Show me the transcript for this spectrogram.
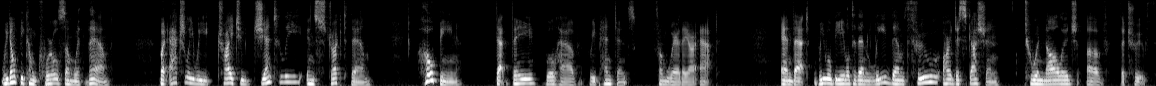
we don't become quarrelsome with them, but actually we try to gently instruct them, hoping that they will have repentance from where they are at. And that we will be able to then lead them through our discussion to a knowledge of the truth.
